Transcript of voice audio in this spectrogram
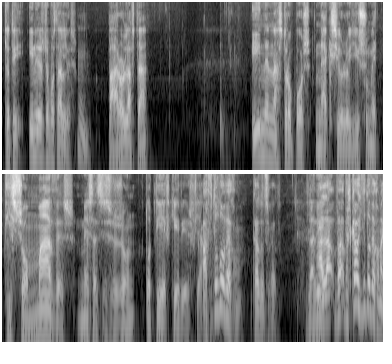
Και ότι είναι έτσι όπως τα λες. Παρ' όλα αυτά, είναι ένας τρόπος να αξιολογήσουμε τις ομάδες μέσα στη σεζόν το τι ευκαιρίες φτιάχνουν. Αυτό το δέχομαι 100%. Δηλαδή, Αλλά βα- βασικά όχι δεν το δέχομαι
